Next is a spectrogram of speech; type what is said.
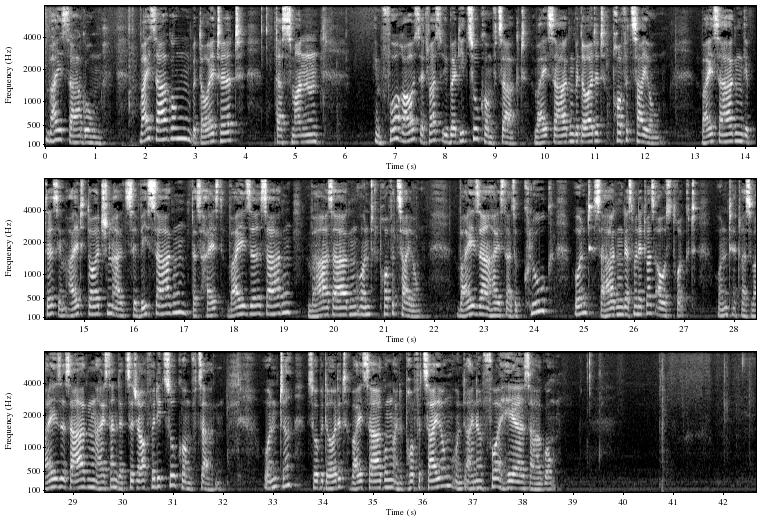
Weissagung. Weissagung bedeutet, dass man im Voraus etwas über die Zukunft sagt. Weissagen bedeutet Prophezeiung. Weissagen gibt es im Altdeutschen als Wissagen, das heißt weise Sagen, Wahrsagen und Prophezeiung. Weiser heißt also klug und sagen, dass man etwas ausdrückt. Und etwas weise sagen heißt dann letztlich auch für die Zukunft sagen. Und äh, so bedeutet Weissagung eine Prophezeiung und eine Vorhersagung.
